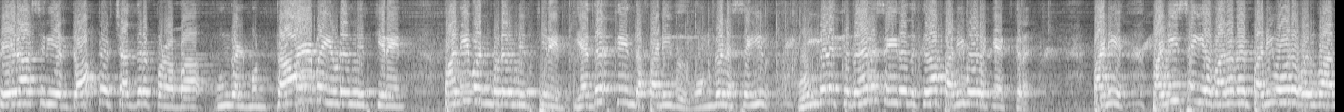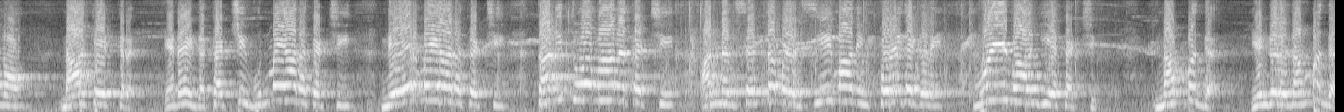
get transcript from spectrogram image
பேராசிரியர் டாக்டர் சந்திரபிரபா உங்கள் முன் தாழ்மையுடன் நிற்கிறேன் பணிவன்புடன் நிற்கிறேன். எதற்கு இந்த பணிவு? உங்களை செய் உங்களுக்கு வேலை செய்யறதுக்கு தான் பணிவோட கேட்கிறேன். பணி பணி செய்ய வரவன் பணிவோட வருவானோ? நான் கேட்கிறேன். ஏன்னா எங்க கட்சி உண்மையான கட்சி நேர்மையான கட்சி தனித்துவமான கட்சி அண்ணன் செந்தமிழன் சீமானின் கொள்கைகளை உள்வாங்கிய கட்சி. நம்புங்க எங்களை நம்புங்க.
